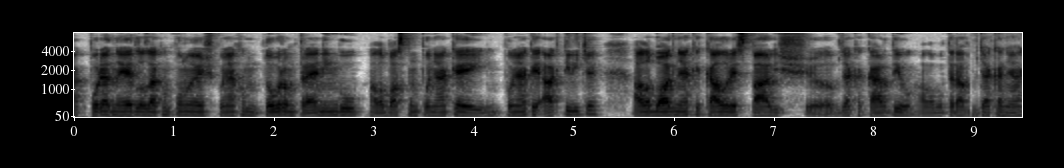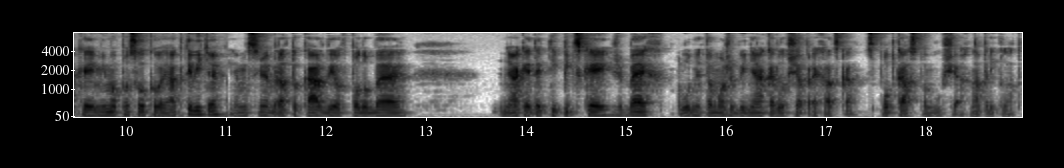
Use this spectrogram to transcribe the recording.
ak poriadne jedlo zakomponuješ po nejakom dobrom tréningu alebo aspoň po nejakej, po nejakej aktivite alebo ak nejaké kalórie spáliš e, vďaka kardiu alebo teda vďaka nejakej mimoposilkovej aktivite. Nemusíme brať to kardio v podobe nejakej tej typickej, že beh, kľudne to môže byť nejaká dlhšia prechádzka s podcastom v ušiach napríklad.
